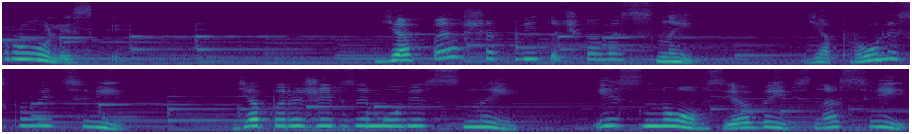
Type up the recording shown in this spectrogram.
проліски. Я перша квіточка весни, я пролісковий цвіт, я пережив зимові сни і знов з'явився на світ.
